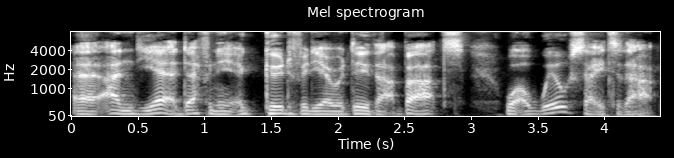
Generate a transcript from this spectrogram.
Uh, and yeah, definitely a good video would do that. But what I will say to that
